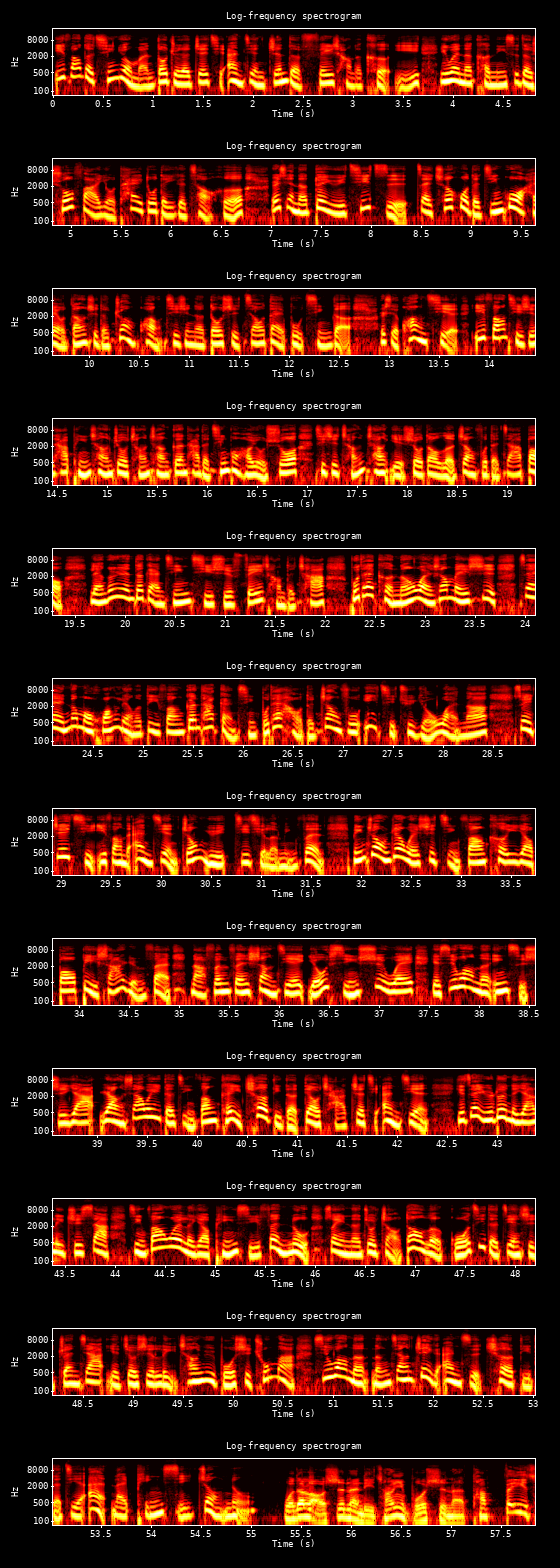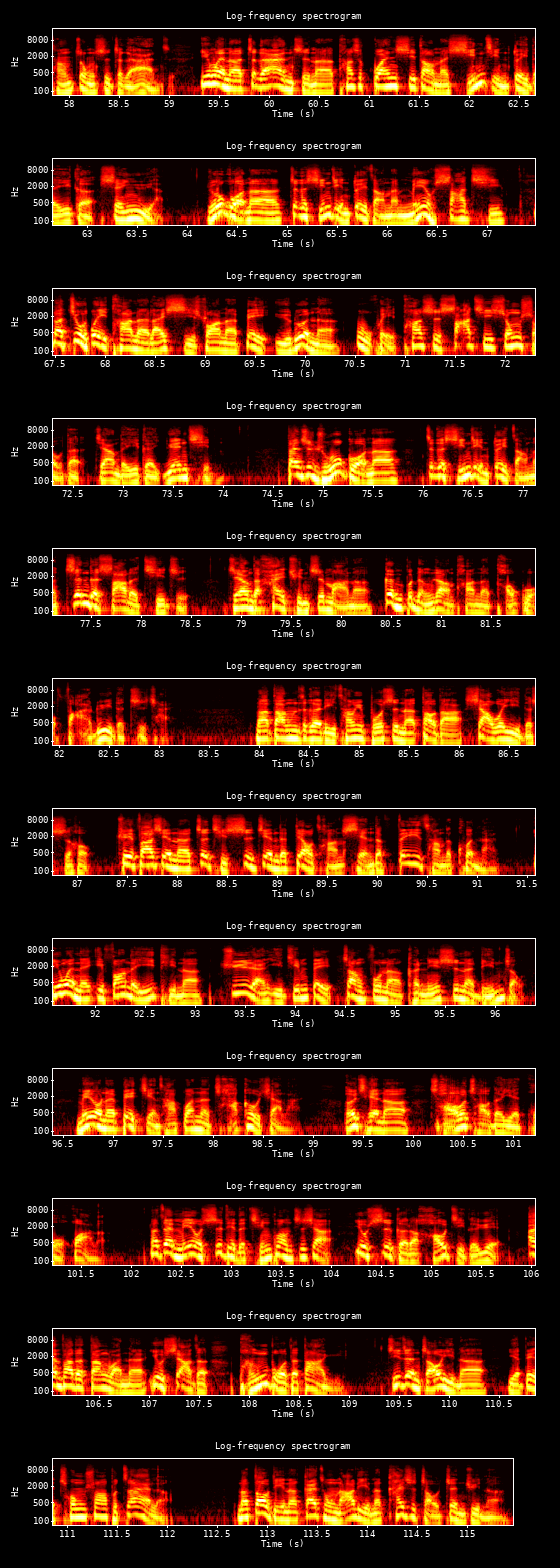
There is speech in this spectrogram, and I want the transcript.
一方的亲友们都觉得这起案件真的非常的可疑，因为呢，肯尼斯的说法有太多的一个巧合，而且呢，对于妻子在车祸的经过还有当时的状况，其实呢都是交代不清的。而且，况且一方其实他平常就常常跟他的亲朋好友说，其实常常也受到了丈夫的家暴，两个人的感情其实非常的差，不太可能晚上没事在那么荒凉的地方跟他感情不太好的丈夫一起去游玩呢。所以这一起一方的案。件终于激起了民愤，民众认为是警方刻意要包庇杀人犯，那纷纷上街游行示威，也希望呢因此施压，让夏威夷的警方可以彻底的调查这起案件。也在舆论的压力之下，警方为了要平息愤怒，所以呢就找到了国际的鉴识专家，也就是李昌钰博士出马，希望呢能将这个案子彻底的结案，来平息众怒。我的老师呢，李昌钰博士呢，他非常重视这个案子，因为呢，这个案子呢，它是关系到呢刑警队的一个声誉啊。如果呢，这个刑警队长呢没有杀妻，那就为他呢来洗刷呢被舆论呢误会他是杀妻凶手的这样的一个冤情。但是如果呢，这个刑警队长呢真的杀了妻子，这样的害群之马呢，更不能让他呢逃过法律的制裁。那当这个李昌钰博士呢到达夏威夷的时候，却发现呢这起事件的调查显得非常的困难，因为呢一方的遗体呢居然已经被丈夫呢肯尼斯呢领走，没有呢被检察官呢查扣下来，而且呢草草的也火化了。那在没有尸体的情况之下，又事隔了好几个月，案发的当晚呢又下着磅礴的大雨，急诊早已呢也被冲刷不在了。那到底呢该从哪里呢开始找证据呢？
